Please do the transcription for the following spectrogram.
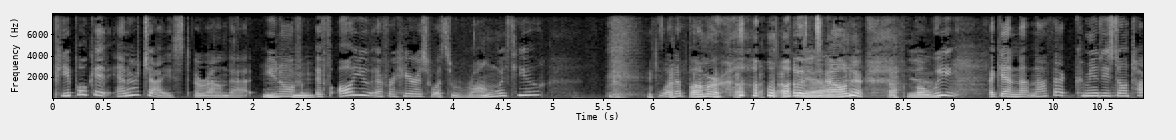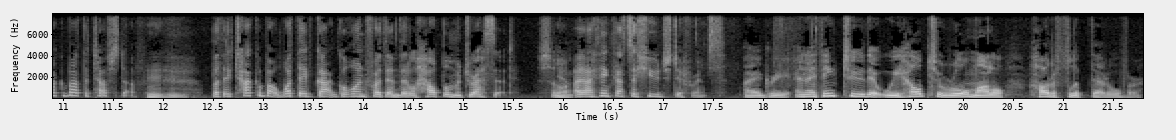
people get energized around that. You know, mm-hmm. if, if all you ever hear is what's wrong with you, what a bummer, what a yeah. downer. Yeah. But we, again, not, not that communities don't talk about the tough stuff, mm-hmm. but they talk about what they've got going for them that'll help them address it. So yeah. I, I think that's a huge difference. I agree. And I think, too, that we help to role model how to flip that over.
